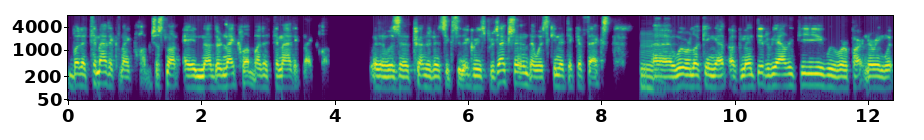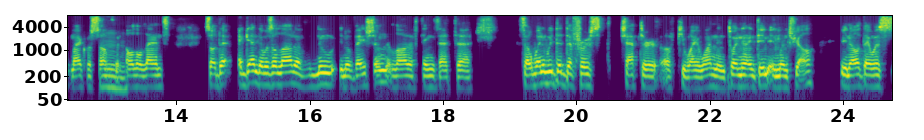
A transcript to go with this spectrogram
but a thematic nightclub, just not another nightclub, but a thematic nightclub. When there was a 360 degrees projection, there was kinetic effects. Mm-hmm. Uh, we were looking at augmented reality. We were partnering with Microsoft mm-hmm. with Hololens. So that again, there was a lot of new innovation, a lot of things that. Uh, so when we did the first chapter of PY1 in 2019 in Montreal, you know, there was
